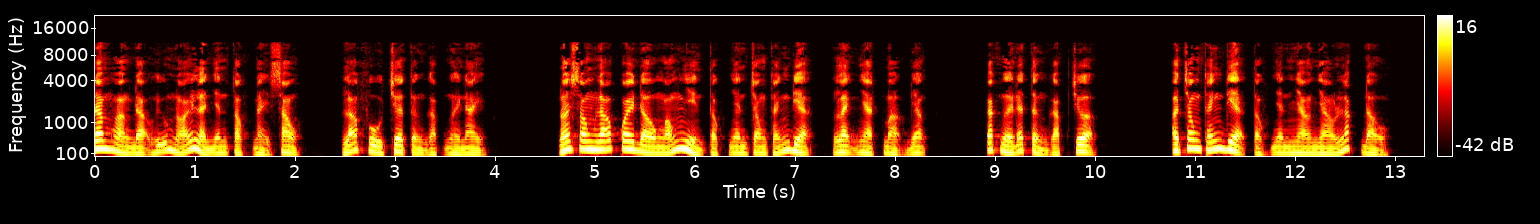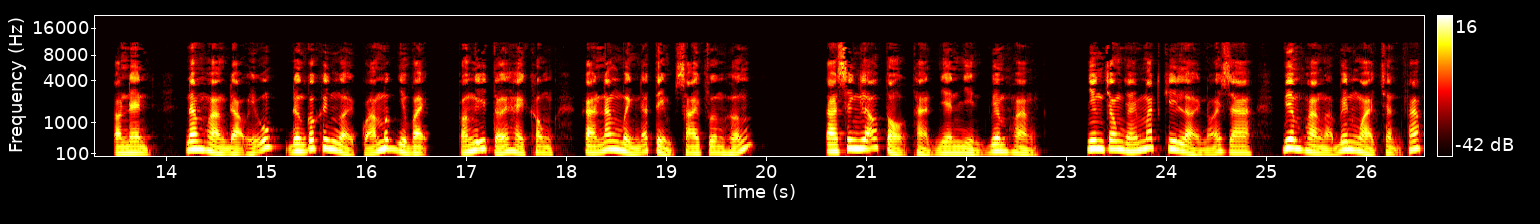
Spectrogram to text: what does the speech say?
Nam Hoàng Đạo Hữu nói là nhân tộc này sau, lão phù chưa từng gặp người này. Nói xong lão quay đầu ngóng nhìn tộc nhân trong thánh địa, lạnh nhạt mở miệng. Các người đã từng gặp chưa? Ở trong thánh địa tộc nhân nhào nhào lắc đầu. Cho nên, Nam Hoàng Đạo Hữu đừng có khinh người quá mức như vậy. Có nghĩ tới hay không, khả năng mình đã tìm sai phương hướng. Tà sinh lão tổ thản nhiên nhìn viêm hoàng. Nhưng trong nháy mắt khi lời nói ra, viêm hoàng ở bên ngoài trận pháp,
